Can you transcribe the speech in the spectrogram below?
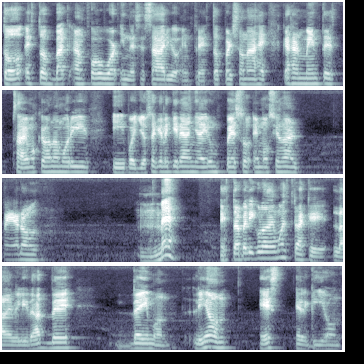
todo esto back and forward innecesario entre estos personajes que realmente sabemos que van a morir y pues yo sé que le quiere añadir un peso emocional, pero me esta película demuestra que la debilidad de Damon Leon es el guion.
